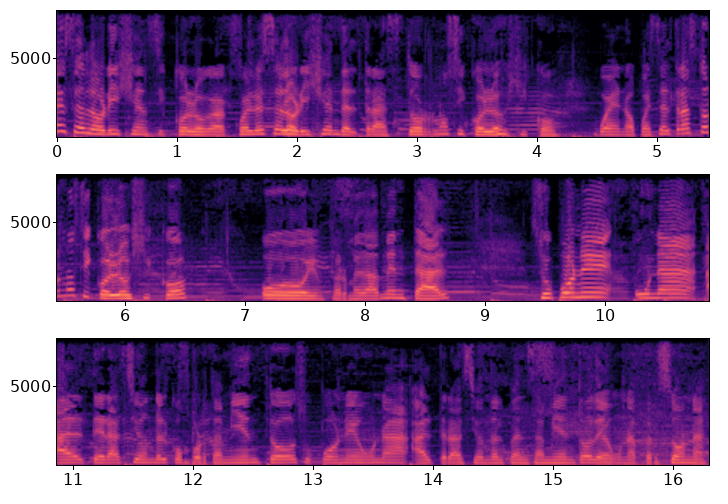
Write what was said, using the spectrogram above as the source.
Cuál es el origen, psicóloga? ¿Cuál es el origen del trastorno psicológico? Bueno, pues el trastorno psicológico o enfermedad mental supone una alteración del comportamiento, supone una alteración del pensamiento de una persona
